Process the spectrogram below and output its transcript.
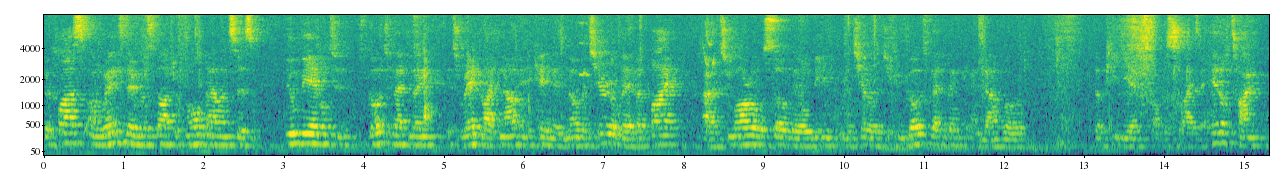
The class on Wednesday will start with mole balances. You'll be able to go to that link. It's red right now, indicating there's no material there, but by uh, tomorrow or so there will be material that you can go to that link and download the PDFs of the slides ahead of time.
